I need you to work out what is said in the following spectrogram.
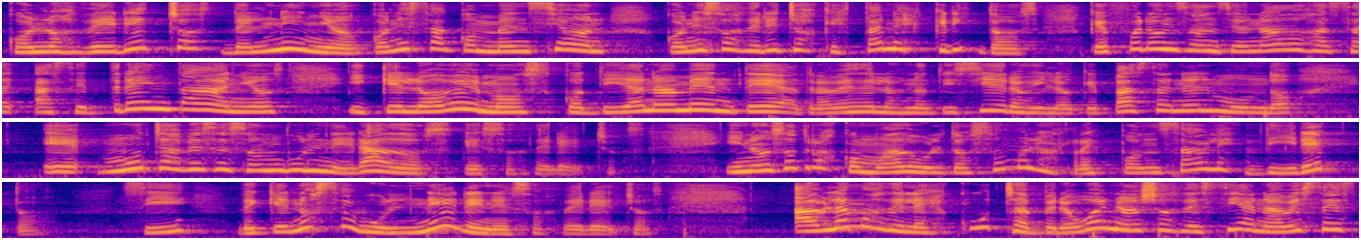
con los derechos del niño, con esa convención, con esos derechos que están escritos, que fueron sancionados hace, 30 años y que lo vemos cotidianamente a través de los noticieros y lo que pasa en el mundo eh, muchas veces son vulnerados esos derechos. Y nosotros como adultos somos los responsables directos ¿sí? de que no se vulneren esos derechos. Hablamos de la escucha, pero bueno, ellos decían, a veces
